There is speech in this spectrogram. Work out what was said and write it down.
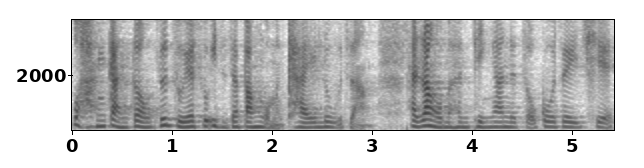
哇，很感动，就是主耶稣一直在帮我们开路，这样还让我们很平安的走过这一切。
